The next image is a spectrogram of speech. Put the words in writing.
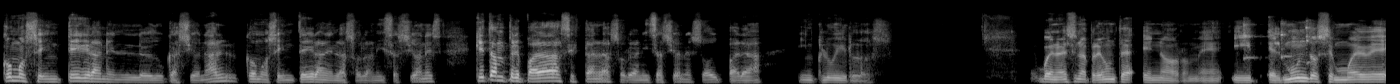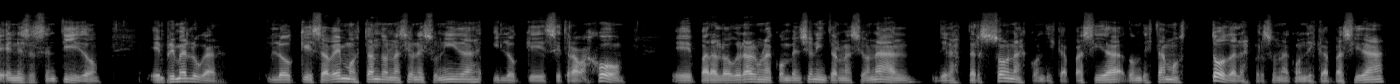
¿Cómo se integran en lo educacional? ¿Cómo se integran en las organizaciones? ¿Qué tan preparadas están las organizaciones hoy para incluirlos? Bueno, es una pregunta enorme y el mundo se mueve en ese sentido. En primer lugar, lo que sabemos estando en Naciones Unidas y lo que se trabajó eh, para lograr una convención internacional de las personas con discapacidad, donde estamos todas las personas con discapacidad,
